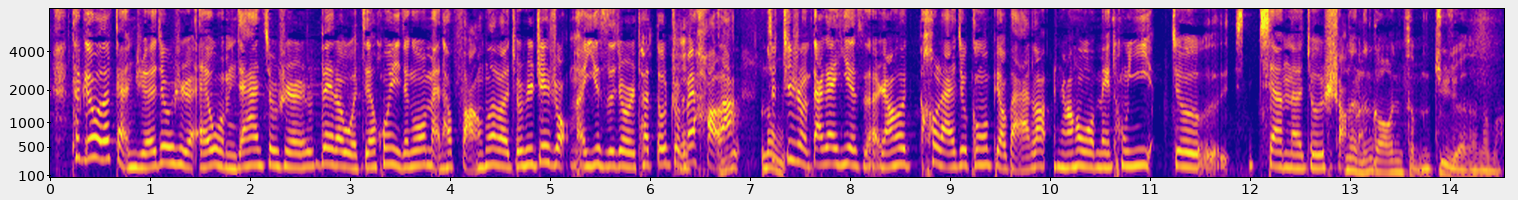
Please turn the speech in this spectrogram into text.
他给我的感觉就是，哎，我们家就是为了我结婚已经给我买套房子了，就是这种的意思，就是他都准备好了就这种大概意思。然后后来就跟我表白了，然后我没同意，就见的就少了。那能告诉你怎么拒绝他的吗？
